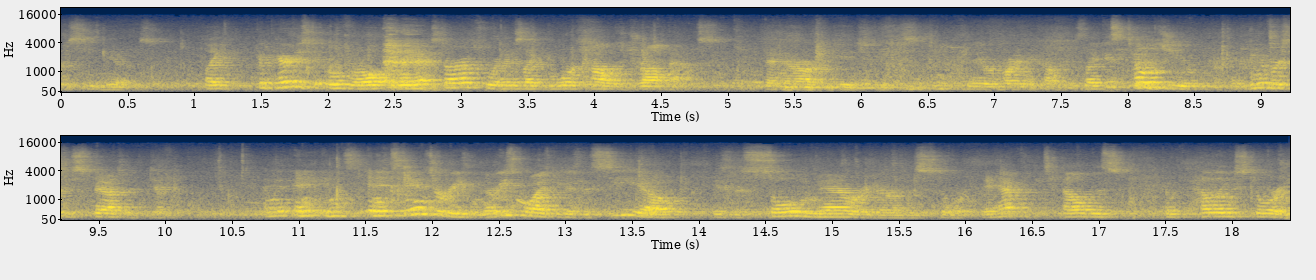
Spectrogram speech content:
for CEOs. Like, compare this to overall internet startups where there's like more college dropouts than there are PhDs. And they were running the companies. Like, this tells you that university spinouts are different. And, and, and it stands to reason. The reason why is because the CEO is the sole narrator of the story. They have to tell this compelling story.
